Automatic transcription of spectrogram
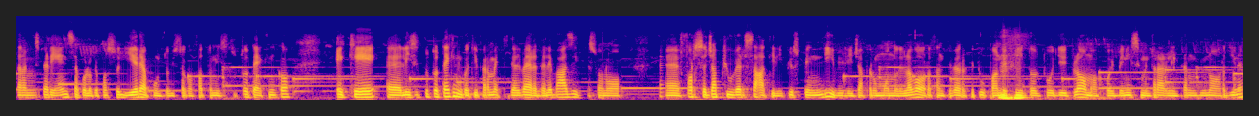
dalla mia, esperienza, quello che posso dire, appunto, visto che ho fatto un istituto tecnico, è che eh, l'istituto tecnico ti permette di avere delle basi che sono eh, forse già più versatili, più spendibili già per un mondo del lavoro, tant'è vero che tu quando hai mhm. finito il tuo diploma puoi benissimo entrare all'interno di un ordine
